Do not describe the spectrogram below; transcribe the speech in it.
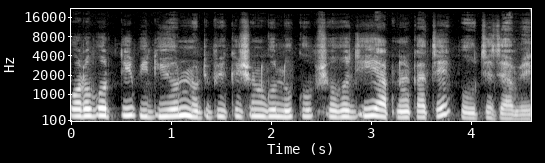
পরবর্তী ভিডিওর নোটিফিকেশনগুলো খুব সহজেই আপনার কাছে পৌঁছে যাবে।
